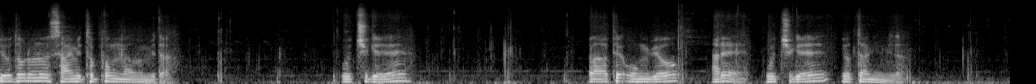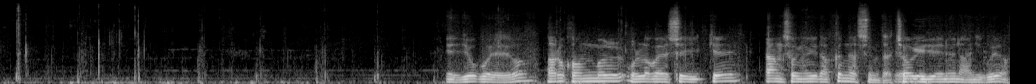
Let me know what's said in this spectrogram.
요 도로는 4m 폭 나옵니다. 우측에 그 앞에 옹벽 아래 우측에 요 땅입니다. 예, 요거예요. 바로 건물 올라갈 수 있게 땅 성형이 다 끝났습니다. 저 여기. 위에는 아니고요.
